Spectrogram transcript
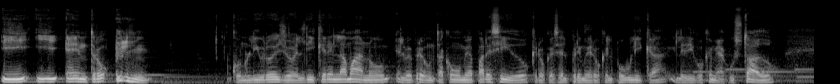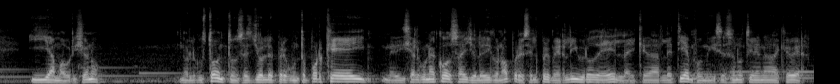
Y, y entro con un libro de Joel Dicker en la mano, él me pregunta cómo me ha parecido, creo que es el primero que él publica, y le digo que me ha gustado, y a Mauricio no, no le gustó. Entonces yo le pregunto por qué y me dice alguna cosa y yo le digo, no, pero es el primer libro de él, hay que darle tiempo. Y me dice, eso no tiene nada que ver.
